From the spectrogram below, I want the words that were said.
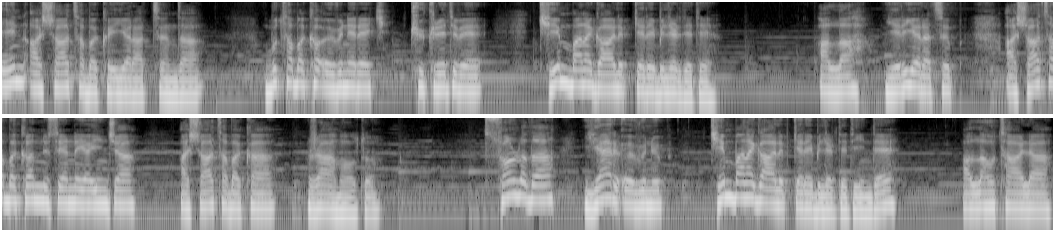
en aşağı tabakayı yarattığında bu tabaka övünerek kükredi ve kim bana galip gelebilir dedi. Allah yeri yaratıp aşağı tabakanın üzerine yayınca aşağı tabaka ram oldu. Sonra da yer övünüp kim bana galip gelebilir dediğinde Allahu Teala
